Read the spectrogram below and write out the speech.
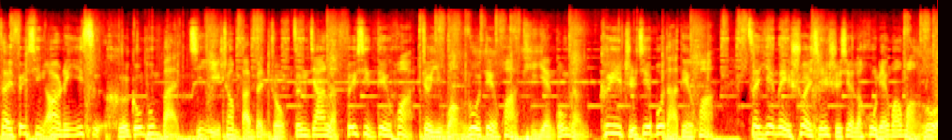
在飞信2014和沟通版及以上版本中，增加了飞信电话这一网络电话体验功能，可以直接拨打电话，在业内率先实现了互联网网络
